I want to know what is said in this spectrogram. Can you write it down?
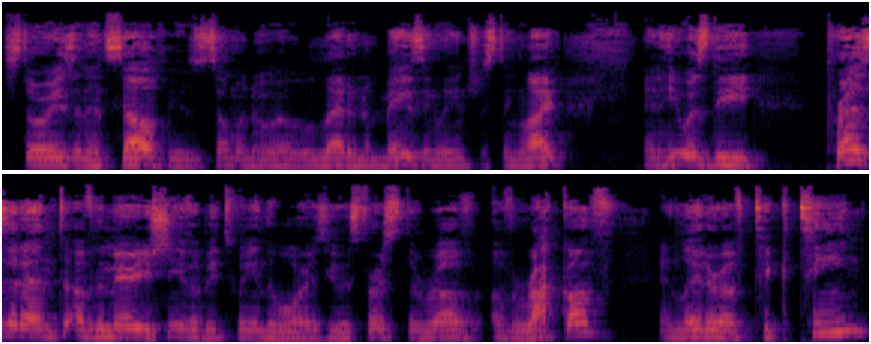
stories in itself. He was someone who led an amazingly interesting life. And he was the president of the Mir Yeshiva between the wars. He was first the Rav of Rakov and later of Tiktin,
